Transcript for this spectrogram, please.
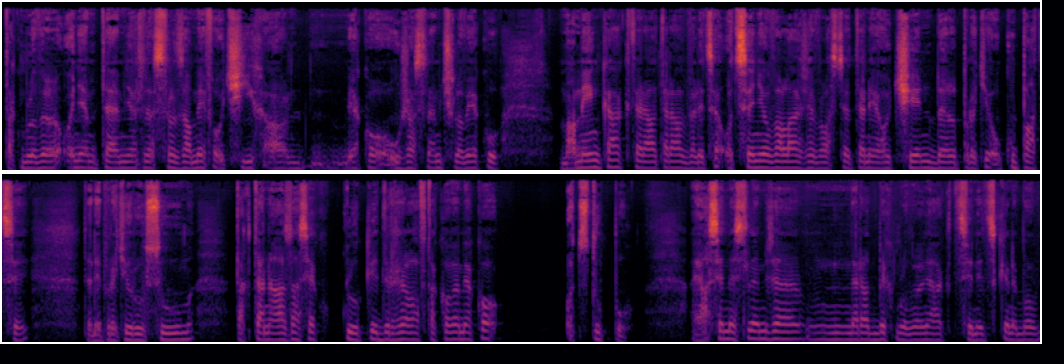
tak mluvil o něm téměř se slzami v očích a jako o úžasném člověku. maminka, která teda velice oceňovala, že vlastně ten jeho čin byl proti okupaci, tedy proti Rusům, tak ta nás zase jako kluky držela v takovém jako odstupu. A já si myslím, že nerad bych mluvil nějak cynicky nebo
